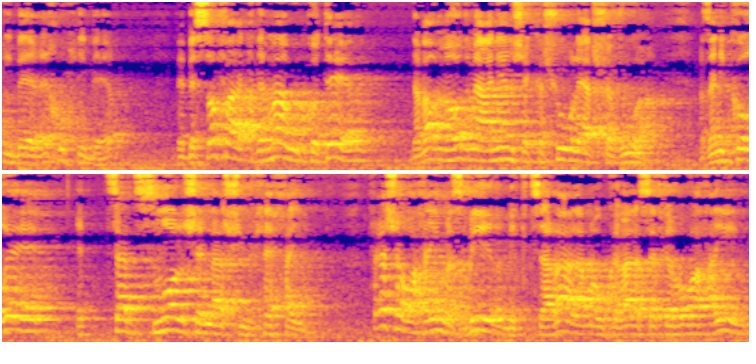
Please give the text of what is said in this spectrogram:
חיבר, איך הוא חיבר, ובסוף ההקדמה הוא כותב דבר מאוד מעניין שקשור להשבוע. אז אני קורא את צד שמאל של השבחי חיים. אחרי שאור החיים מסביר בקצרה למה הוא קרא לספר אור החיים,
